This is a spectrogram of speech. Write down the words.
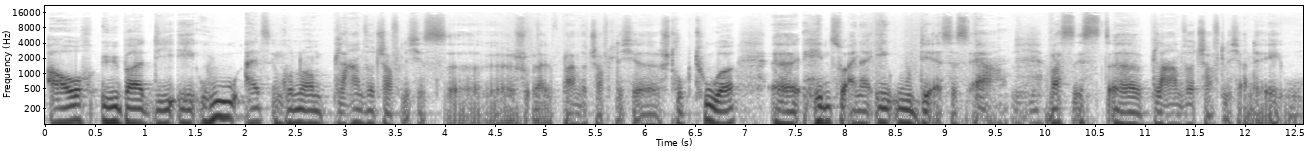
auch über die EU als im Grunde genommen planwirtschaftliches, äh, planwirtschaftliche Struktur äh, hin zu einer EU-DSSR. Mhm. Was ist äh, planwirtschaftlich an der EU?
